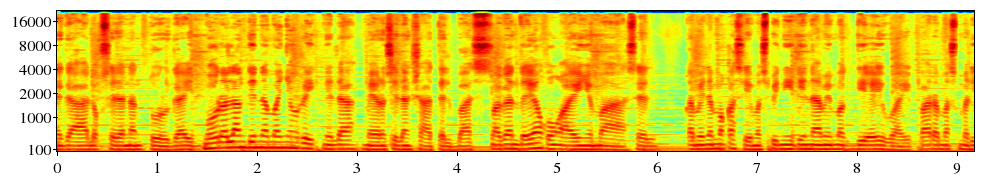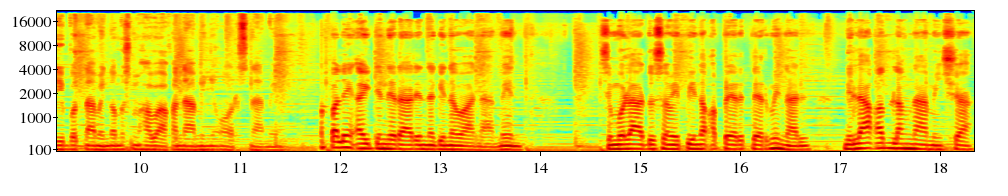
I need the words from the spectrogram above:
Nag-aalok sila ng tour guide. Mura lang din naman yung rate nila. Meron silang shuttle bus. Maganda yun kung ayaw nyo ma-hassle. Kami naman kasi mas pinili namin mag-DIY para mas malibot namin o mas mahawakan namin yung oras namin. Pala yung itinerary na ginawa namin? Simula doon sa may pinaka-ferry terminal, nilakad lang namin siya.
